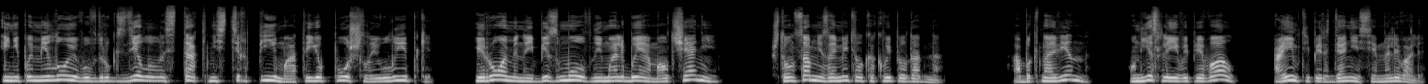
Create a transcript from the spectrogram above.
и Непомилуеву вдруг сделалось так нестерпимо от ее пошлой улыбки и Роминой безмолвной мольбы о молчании, что он сам не заметил, как выпил до дна. Обыкновенно он, если и выпивал, а им теперь с Дионисием наливали,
